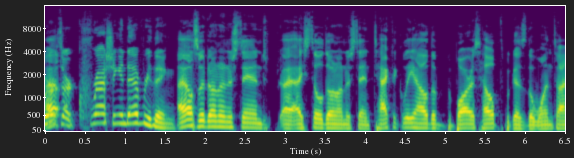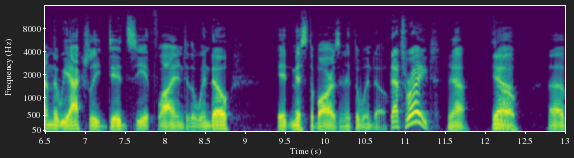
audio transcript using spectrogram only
birds Uh, are crashing into everything. I also don't understand. I, I still don't understand tactically how the b- bars helped because the one time that we actually did see it fly into the window, it missed the bars and hit the window. That's right. yeah, Yeah. So, uh,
